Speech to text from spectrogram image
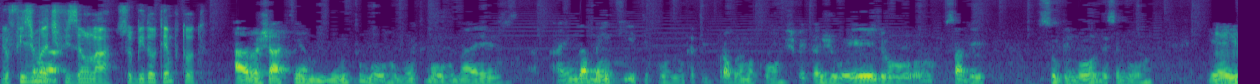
eu fiz uma É. divisão lá, subida o tempo todo. Arujá tinha muito morro, muito morro, mas ainda bem que, tipo, nunca tive problema com respeito a joelho, sabe, subir morro, descer morro. E aí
